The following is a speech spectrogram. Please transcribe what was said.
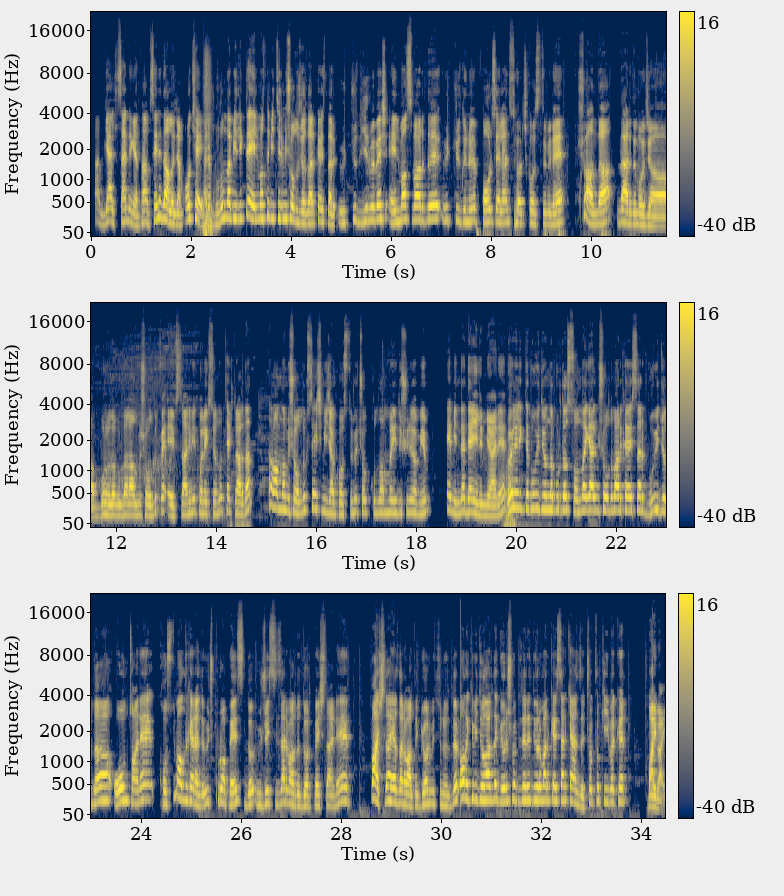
Tamam gel sen de gel. Tamam seni de alacağım. Okey. Hani bununla birlikte elması bitirmiş olacağız arkadaşlar. 325 elmas vardı. 300'ünü porselen search kostümüne şu anda verdim hocam. Bunu da buradan almış olduk ve efsanevi koleksiyonunu tekrardan tamamlamış olduk. Seçmeyeceğim kostümü. Çok kullanmayı düşünüyor muyum? Emin de değilim yani. Böylelikle bu videonun da burada sonuna gelmiş oldum arkadaşlar. Bu videoda 10 tane kostüm aldık herhalde. 3 Propes, dö- ücretsizler vardı 4-5 tane. Başlığa yazar vardı görmüşsünüzdür. Sonraki videolarda görüşmek üzere diyorum arkadaşlar. Kendinize çok çok iyi bakın. Bay bay.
